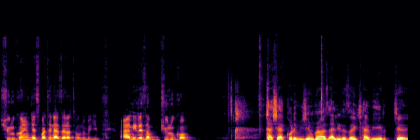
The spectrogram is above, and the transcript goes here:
شروع کنیم قسمت نظرات اونو بگیم. امیر رضا شروع کن تشکر ویژه می‌کنم از علیرضای کبیر که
